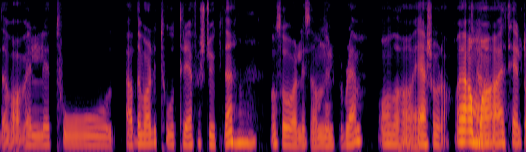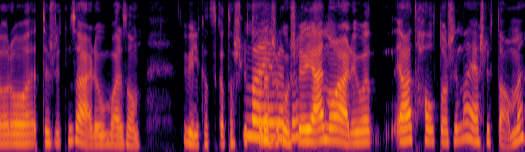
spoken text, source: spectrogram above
Det var vel to Ja, det var de to-tre første ukene, mm. og så var det liksom null problem. Og da Jeg er så glad. Og jeg amma et helt år, og til slutten så er det jo bare sånn Du vil ikke at det skal ta slutt, Nei, for det er så koselig. Og jeg, nå er det jo et, ja, et halvt år siden da jeg slutta å amme.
